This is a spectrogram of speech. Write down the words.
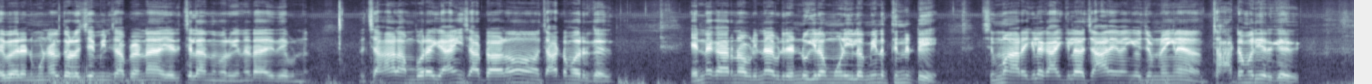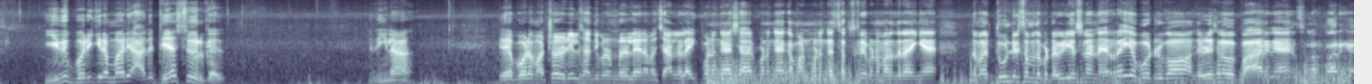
இப்போ ரெண்டு மூணு நாள் தொடர்ச்சியாக மீன் சாப்பிட்டோன்னா எரிச்சலாக இருந்த மாதிரி. என்னடா இது அப்படின்னு. இந்த சாலை ஐம்பது ரூபாய்க்கு வாங்கி சாப்பிட்டாலும் சாப்பிட்ட மாதிரி இருக்காது. என்ன காரணம் அப்படின்னா இப்படி ரெண்டு கிலோ மூணு கிலோ மீனை தின்னுட்டு சும்மா அரை கிலோ கால் கிலோ சாலையை வாங்கி வச்சோம்னு வைங்களேன் மாதிரியே இருக்காது. இது பொரிக்கிற மாதிரி அது டேஸ்ட்டும் இருக்காது. சரிங்களா? இதே போல் மற்றொரு வீடியோவில் சந்திப்பு நண்பர்களே. நம்ம சேனலை லைக் பண்ணுங்கள் ஷேர் பண்ணுங்கள் கமெண்ட் பண்ணுங்கள் சப்ஸ்கிரைப் பண்ண மறந்துடாதீங்க. இந்த மாதிரி தூண்டில் சம்மந்தப்பட்ட வீடியோஸ்லாம் நிறைய போட்டிருக்கோம். அந்த வீடியோஸ்லாம் போய் பாருங்கள் எல்லாம் பாருங்க.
